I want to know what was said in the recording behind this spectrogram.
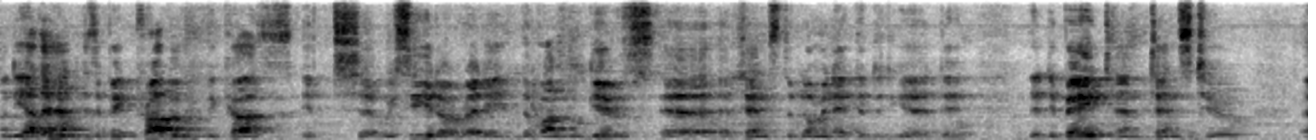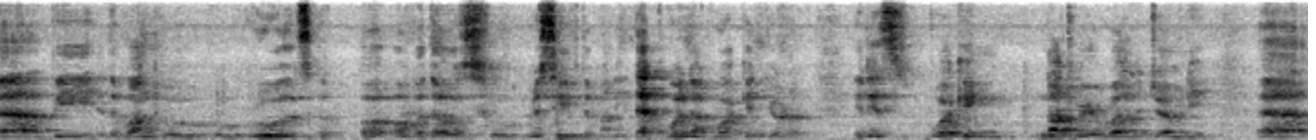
on the other hand, is a big problem because it, uh, we see it already. The one who gives uh, tends to dominate the, the, the, debate and tends to uh, be the one who, who rules over those who receive the money. That will not work in Europe. It is working not very well in Germany, uh,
